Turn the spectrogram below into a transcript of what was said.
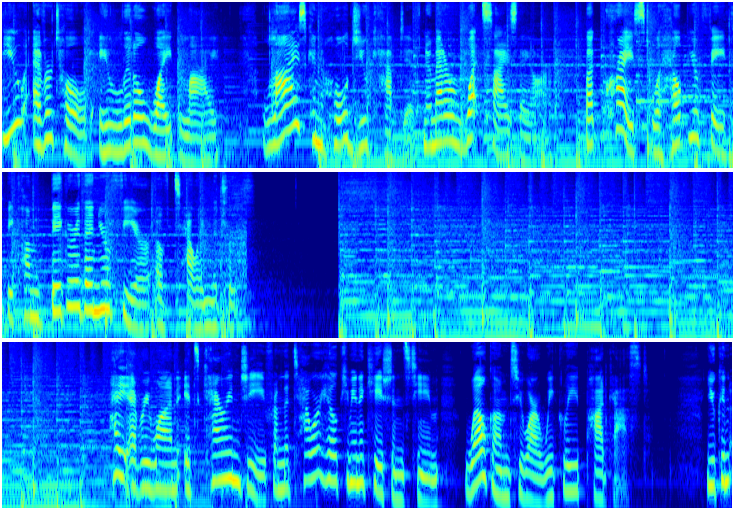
you ever told a little white lie? Lies can hold you captive no matter what size they are, but Christ will help your faith become bigger than your fear of telling the truth. Hey everyone, it's Karen G from the Tower Hill Communications team. Welcome to our weekly podcast. You can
